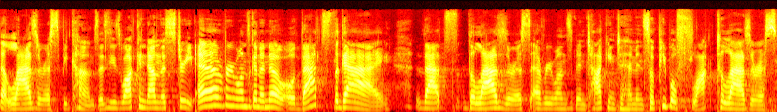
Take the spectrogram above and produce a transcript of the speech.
that Lazarus becomes as he's walking down the street? Everyone's going to know, oh, that's the guy. That's the Lazarus. Everyone's been talking to him. And so people flocked to Lazarus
